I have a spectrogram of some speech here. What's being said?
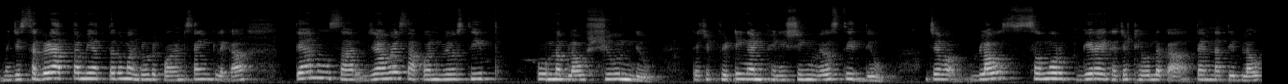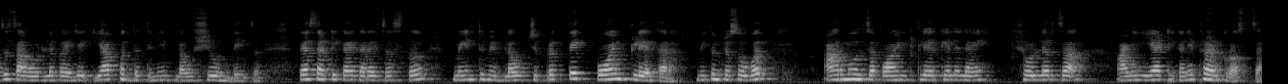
म्हणजे सगळे आत्ता मी आत्ता तुम्हाला जेवढे पॉईंट सांगितले का त्यानुसार ज्यावेळेस आपण व्यवस्थित पूर्ण ब्लाऊज शिवून देऊ त्याची फिटिंग आणि फिनिशिंग व्यवस्थित देऊ जेव्हा ब्लाऊज समोर गिरायकाच्या ठेवलं का त्यांना ते ब्लाऊजच आवडलं पाहिजे या पद्धतीने ब्लाऊज शिवून द्यायचं. त्यासाठी काय करायचं असतं मेन तुम्ही ब्लाऊजचे प्रत्येक पॉईंट क्लिअर करा. मी तुमच्यासोबत आर्महोलचा पॉईंट क्लिअर केलेला आहे शोल्डरचा आणि या ठिकाणी फ्रंट क्रॉसचा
